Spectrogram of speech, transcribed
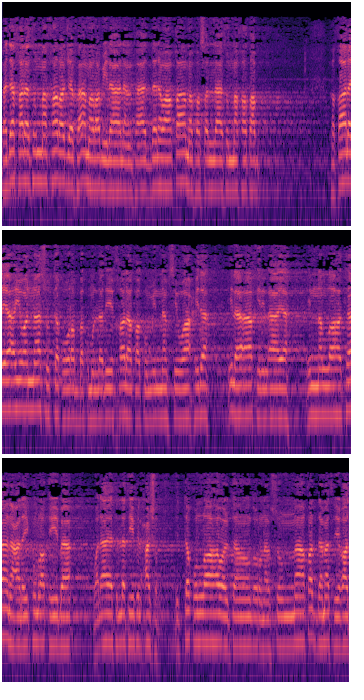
فدخل ثم خرج فأمر بلالا فأذن وأقام فصلى ثم خطب. فقال يا أيها الناس اتقوا ربكم الذي خلقكم من نفس واحدة إلى آخر الآية إن الله كان عليكم رقيبا. والآية التي في الحشر اتقوا الله ولتنظر نفس ما قدمت لغد.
